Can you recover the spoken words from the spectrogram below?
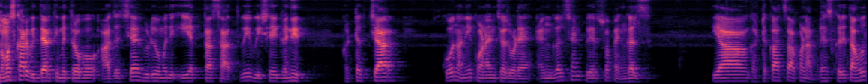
नमस्कार विद्यार्थी मित्र हो आजच्या व्हिडिओमध्ये इयत्ता सातवी विषय गणित घटक चार कोण आणि कोणांच्या जोड्या angles and pairs of angles या घटकाचा आपण अभ्यास करीत आहोत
